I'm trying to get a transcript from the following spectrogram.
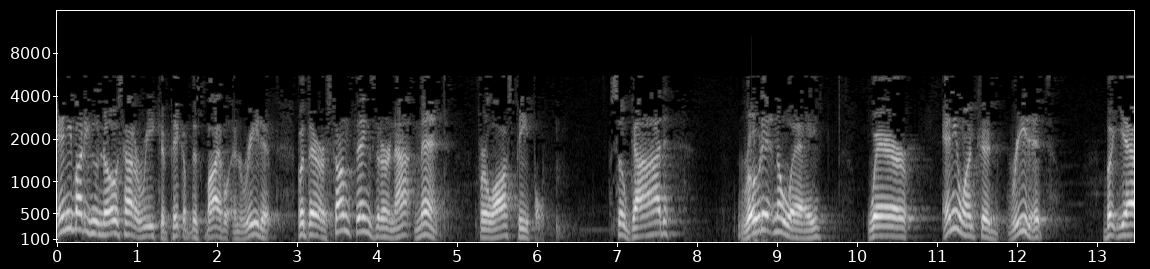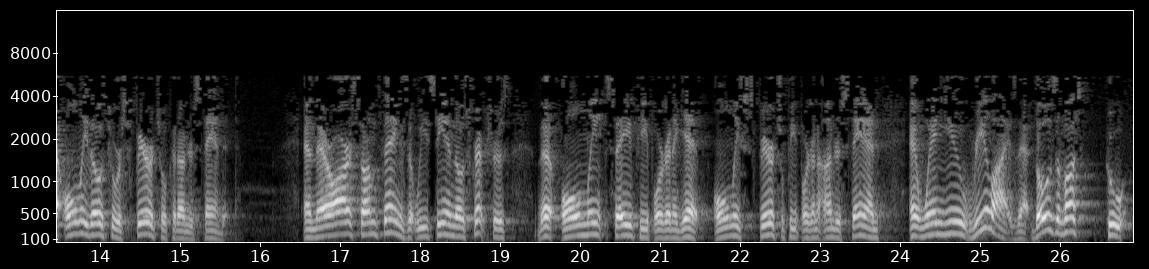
Anybody who knows how to read could pick up this Bible and read it, but there are some things that are not meant for lost people. So God wrote it in a way where anyone could read it, but yet only those who are spiritual could understand it. And there are some things that we see in those scriptures that only saved people are going to get. Only spiritual people are going to understand. And when you realize that, those of us who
